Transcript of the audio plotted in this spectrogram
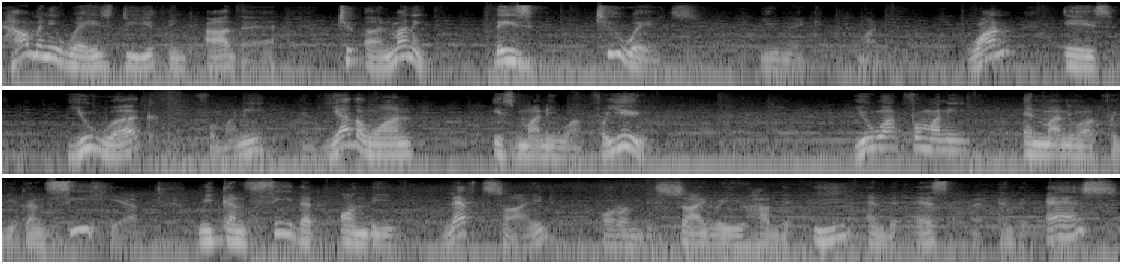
How many ways do you think are there to earn money? There's two ways you make money. One is you work for money, and the other one is money work for you. You work for money, and money work for you. Can see here, we can see that on the left side, or on the side where you have the E and the S and the S,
